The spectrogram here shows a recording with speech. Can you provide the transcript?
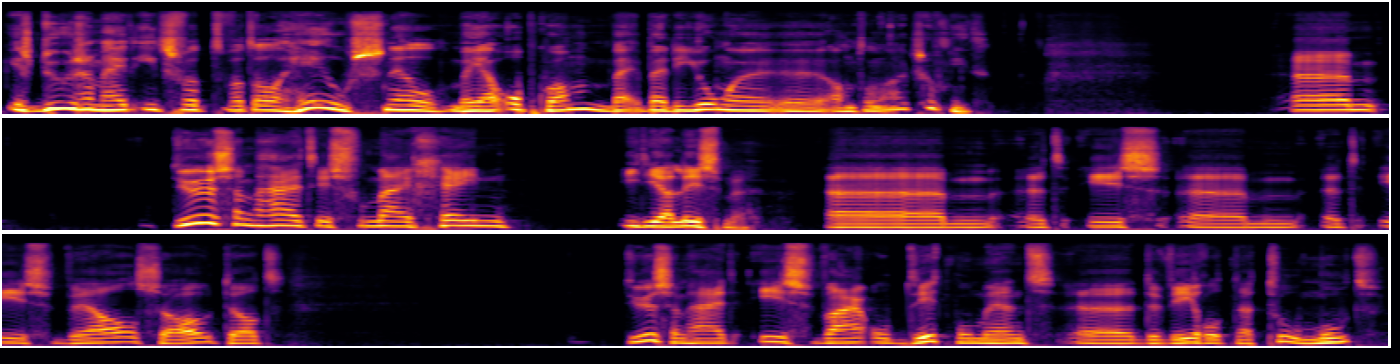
Is duurzaamheid iets wat, wat al heel snel bij jou opkwam, bij, bij de jonge Anton Arts of niet? Um, duurzaamheid is voor mij geen idealisme. Um, het, is, um, het is wel zo dat duurzaamheid is waar op dit moment uh, de wereld naartoe moet.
